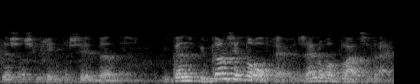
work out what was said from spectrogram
Dus als u geïnteresseerd bent, u kan, u kan zich nog optrekken. Er zijn nog wel plaatsen vrij.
